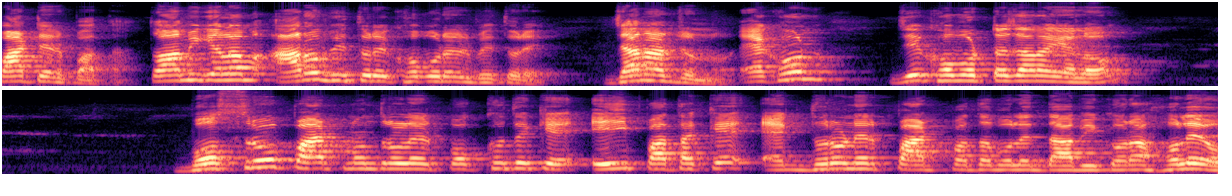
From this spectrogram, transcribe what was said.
পাটের পাতা। তো আমি গেলাম আরও ভেতরে, খবরের ভেতরে, জানার জন্য। এখন যে খবরটা জানা গেল, বস্ত্র পাট মন্ত্রণালয়ের পক্ষ থেকে এই পাতাকে এক ধরনের পাট পাতা বলে দাবি করা হলেও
